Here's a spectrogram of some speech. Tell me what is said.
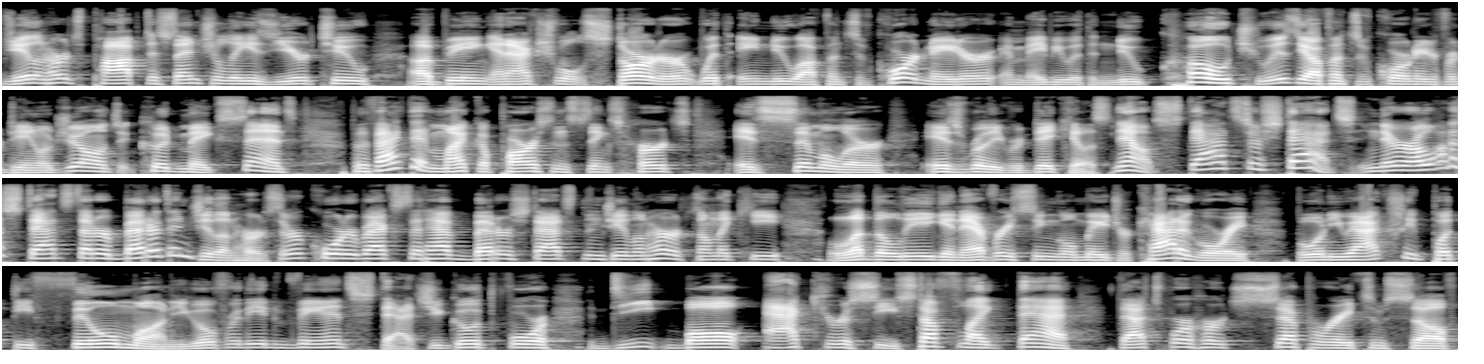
Jalen Hurts popped essentially his year two of being an actual starter with a new offensive coordinator and maybe with a new coach who is the offensive coordinator for Daniel Jones. It could make sense. But the fact that Micah Parsons thinks Hurts is similar is really ridiculous. Now, stats are stats, and there are a lot of stats that are better than Jalen Hurts. There are quarterbacks that have better stats than Jalen Hurts. Not like he led the league in every single major category, but when you actually put the film on, you go for the advanced stats, you go for deep ball accuracy, stuff like that. That's where Hurts separates himself,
